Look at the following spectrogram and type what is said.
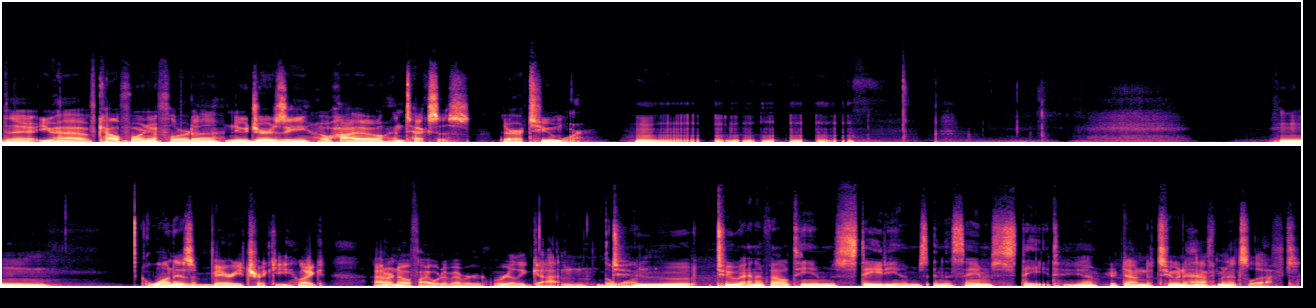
There you have California, Florida, New Jersey, Ohio, and Texas. There are two more. Hmm. Mm, mm, mm, mm, mm. Hmm. One is very tricky. Like, I don't know if I would have ever really gotten the one. Two, two NFL teams, stadiums in the same state. Yeah, you're down to two and a half minutes left.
